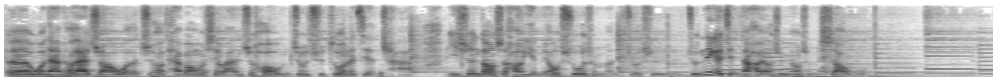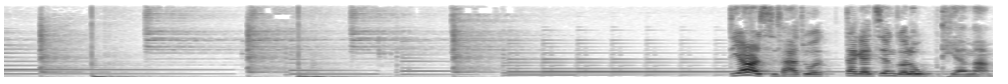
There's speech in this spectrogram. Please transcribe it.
呃，我男朋友来找我了之后，他帮我写完之后，我们就去做了检查。医生当时好像也没有说什么，就是就那个检查好像是没有什么效果。第二次发作大概间隔了五天嘛，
